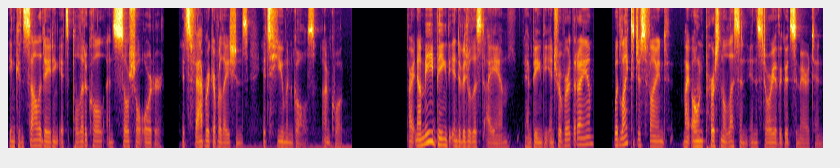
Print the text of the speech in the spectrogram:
in consolidating its political and social order, its fabric of relations, its human goals." Unquote. All right, now me being the individualist I am and being the introvert that I am, would like to just find my own personal lesson in the story of the Good Samaritan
